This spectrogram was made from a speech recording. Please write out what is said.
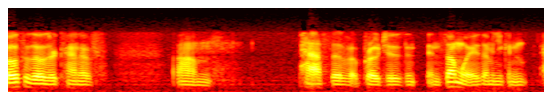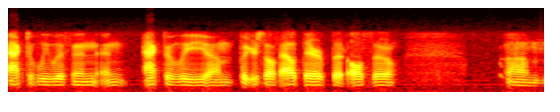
both of those are kind of um, passive approaches in, in some ways. I mean, you can actively listen and actively um, put yourself out there, but also um,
